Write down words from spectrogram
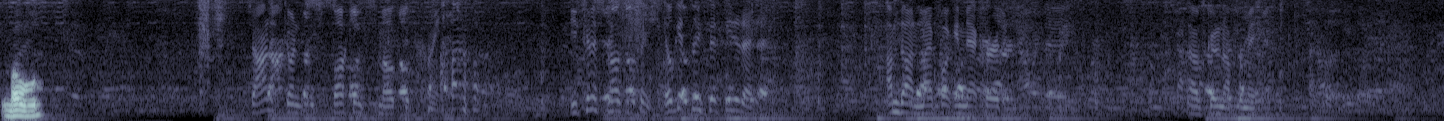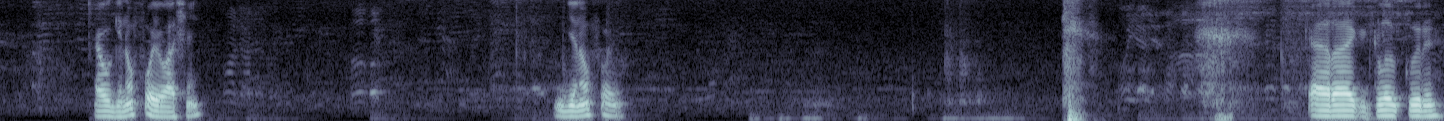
Bom. John is going to fucking smoke this clean. This clean. He'll get 350 today. I'm done. My fucking neck hurts. That was good enough for me. É, o Gui não foi, eu acho, hein? O Gui não foi. Caraca, que loucura.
